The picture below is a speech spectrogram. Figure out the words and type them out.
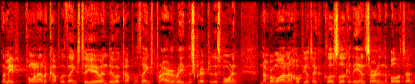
Let me point out a couple of things to you and do a couple of things prior to reading the scripture this morning. Number one, I hope you'll take a close look at the insert in the bulletin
